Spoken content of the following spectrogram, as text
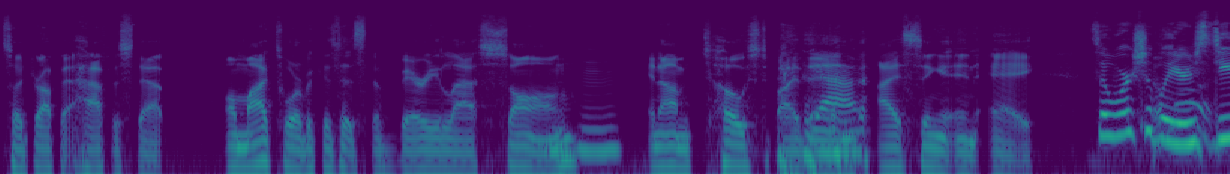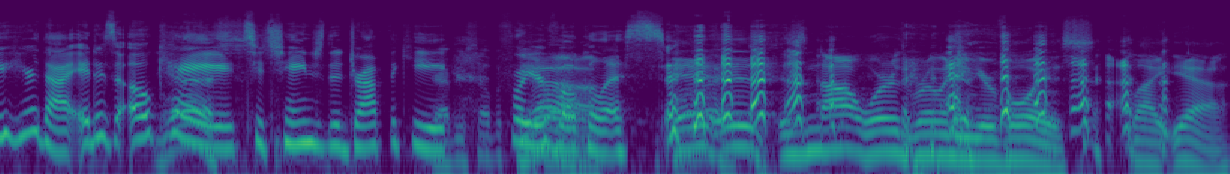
so I drop it half a step on my tour because it's the very last song, Mhm. and I'm toast by then. Yeah. I sing it in A. So worship leaders, do you hear that? It is okay Yes. to change the drop the key for for your Yeah. vocalist. It is not worth ruining your voice. Like, yeah,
